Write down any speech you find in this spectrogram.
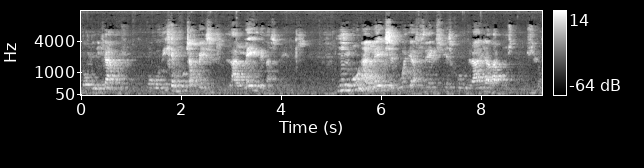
dominicana, como dije muchas veces, la ley de las leyes. Ninguna ley se puede hacer si es contraria a la constitución.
